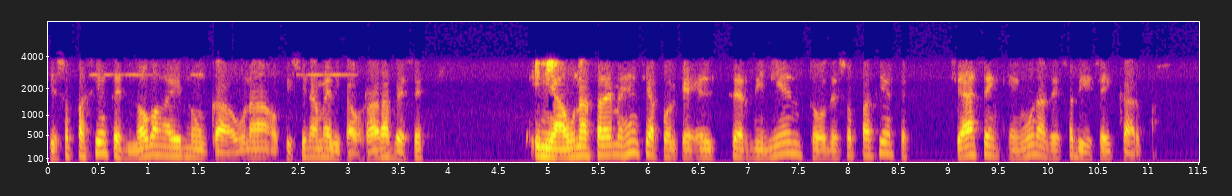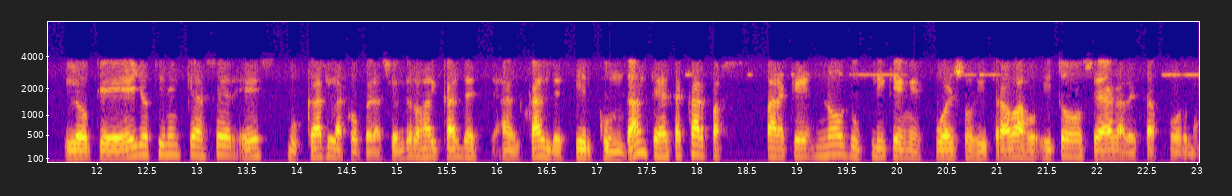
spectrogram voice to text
y esos pacientes no van a ir nunca a una oficina médica o raras veces, y ni a una sala de emergencia, porque el cernimiento de esos pacientes se hacen en una de esas 16 carpas lo que ellos tienen que hacer es buscar la cooperación de los alcaldes, alcaldes circundantes a esa carpa para que no dupliquen esfuerzos y trabajo y todo se haga de esa forma.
